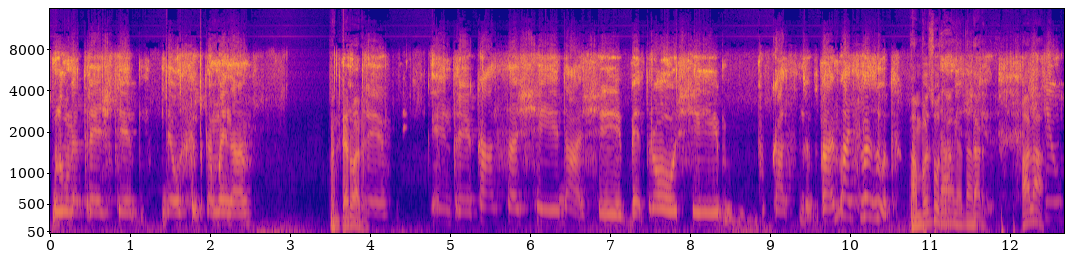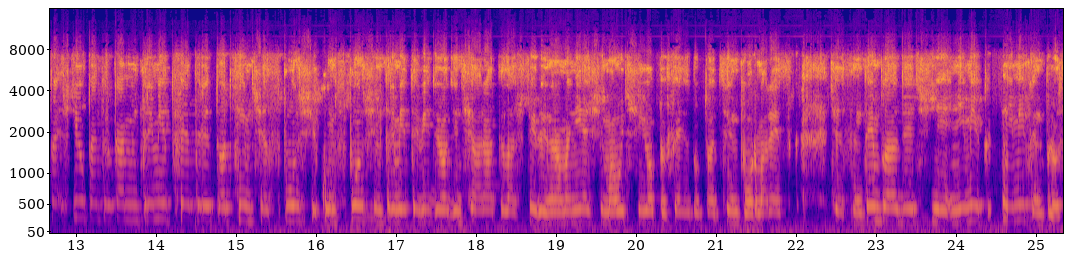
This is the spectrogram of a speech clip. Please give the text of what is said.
lumea trăiește de o săptămână În teroare. între casa și, da, și metrou și casă. Ați văzut. Am văzut, Da, da, da. Dar, Ala, Știu, pe, știu pentru că îmi trimit fetele tot timp ce spun și cum spun și îmi trimite video din ce arată la știri în România și mă uit și eu pe Facebook tot timpul urmăresc ce se întâmplă, deci ni- nimic, nimic în plus,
